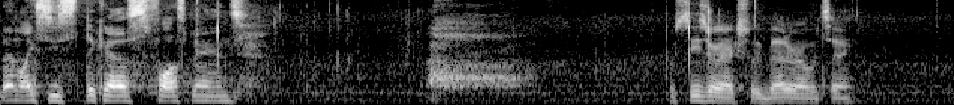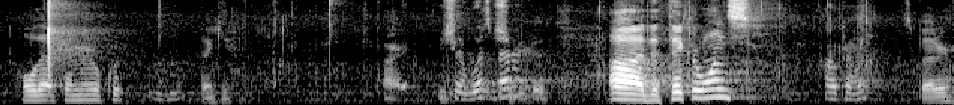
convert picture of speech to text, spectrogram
Ben likes these thick ass floss bands. Which these are actually better, I would say. Hold that for me real quick. Thank you. All right. You said what's be better? good. Uh, the thicker ones, Okay. it's better.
